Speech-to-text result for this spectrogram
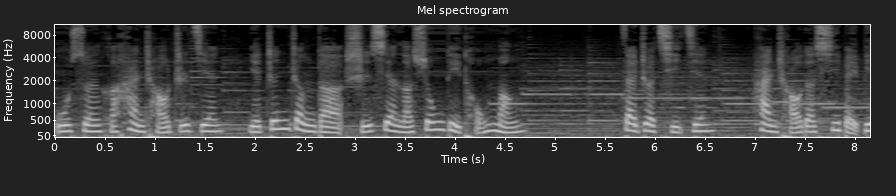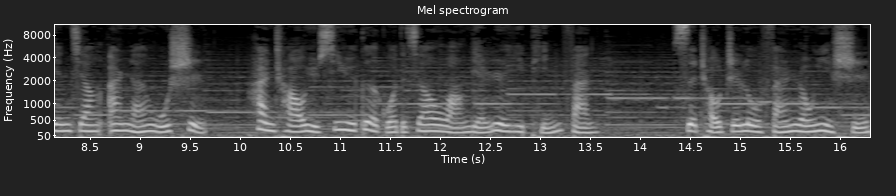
乌孙和汉朝之间也真正的实现了兄弟同盟。在这期间，汉朝的西北边疆安然无事，汉朝与西域各国的交往也日益频繁，丝绸之路繁荣一时，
